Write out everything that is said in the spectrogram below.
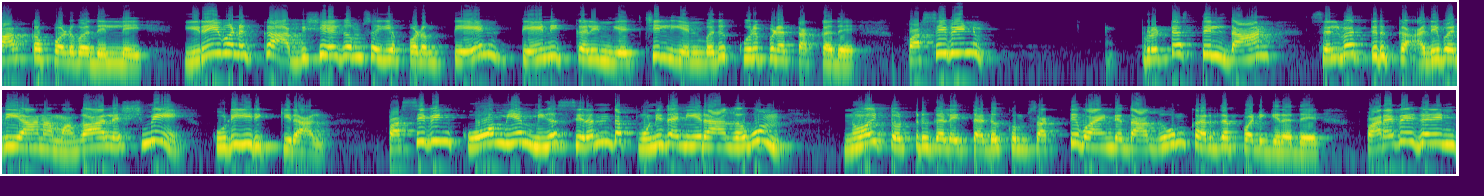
பார்க்கப்படுவதில்லை. இறைவனுக்கு அபிஷேகம் செய்யப்படும் தேன் தேனீக்களின் எச்சில் என்பது குறிப்பிடத்தக்கது. பசுவின் புரட்டஸ்தில் தான் செல்வத்திற்கு அதிபதியான மகாலட்சுமி குடியிருக்கிறாள். பசுவின் கோமியம் மிக சிறந்த புனித நீராகவும் நோய் தொற்றுகளை தடுக்கும் சக்தி வாய்ந்ததாகவும் கருதப்படுகிறது. பறவைகளின்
